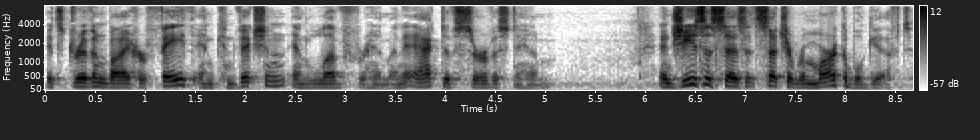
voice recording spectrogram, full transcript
it's driven by her faith and conviction and love for him, an act of service to him. And Jesus says it's such a remarkable gift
